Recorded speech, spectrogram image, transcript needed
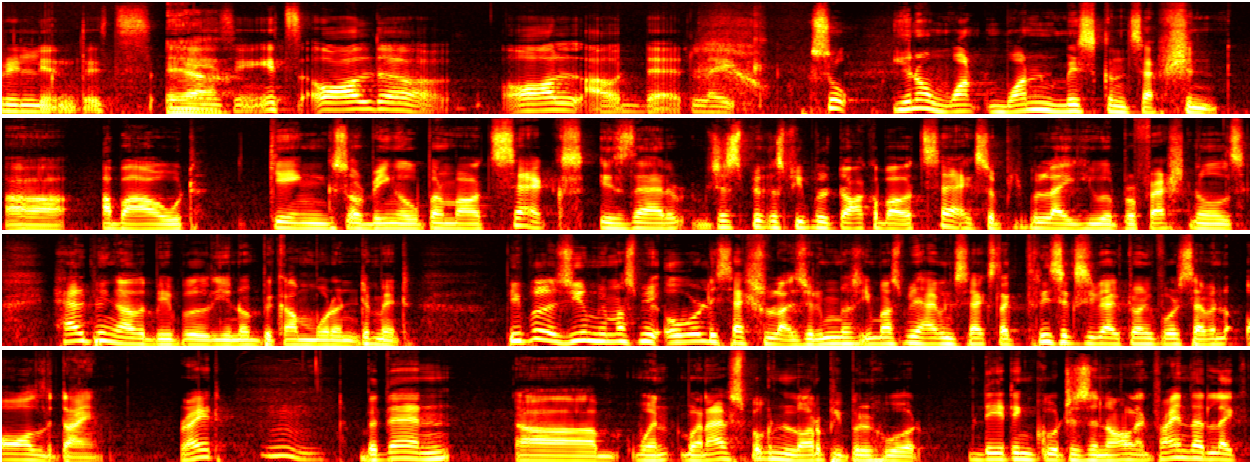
brilliant. It's Yeah. amazing. It's all the all out there. Like So you know, one one misconception uh, about kinks or being open about sex is that just because people talk about sex or people like you are professionals helping other people, you know, become more intimate, people assume you must be overly sexualized. You must you must be having sex like 365, 24 seven all the time, right? But then um, when when I've spoken to a lot of people who are dating coaches and all, I find that like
